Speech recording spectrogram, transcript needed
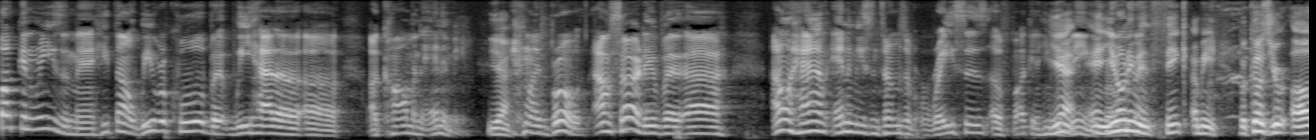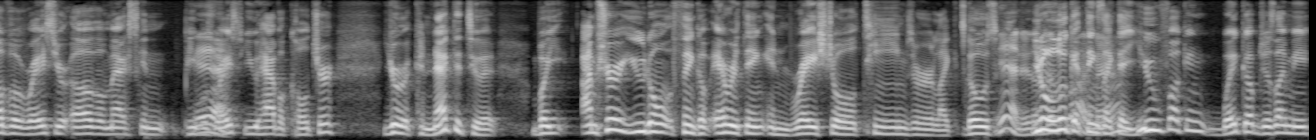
fucking reason, man, he thought we were cool, but we had a a, a common enemy. Yeah. I'm like, bro, I'm sorry, dude, but uh, I don't have enemies in terms of races of fucking human Yeah, beings. and you don't even think. I mean, because you're of a race, you're of a Mexican people's Yeah. race. You have a culture. You're connected to it. But I'm sure you don't think of everything in racial teams or like those. Yeah, dude, you don't look at things like that. You fucking wake up just like me.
